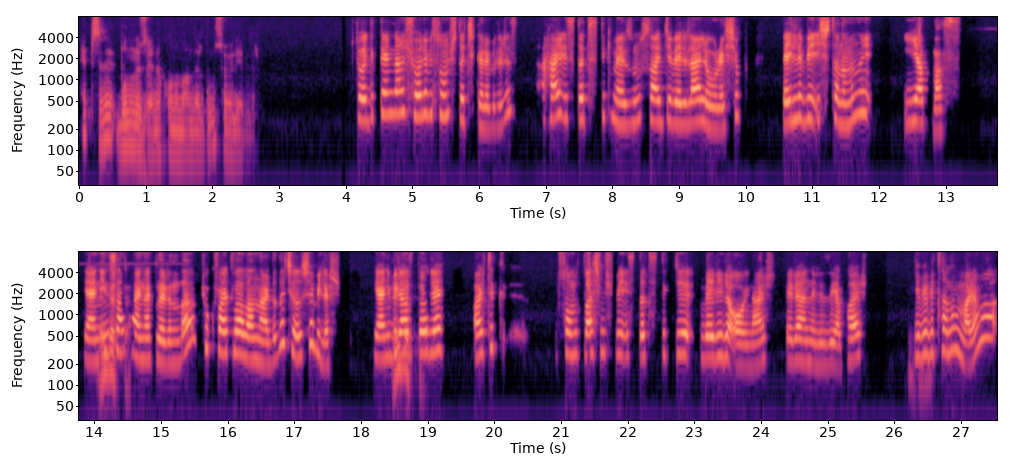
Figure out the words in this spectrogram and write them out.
hepsini bunun üzerine konumlandırdığımı söyleyebilirim. Söylediklerinden şöyle bir sonuç da çıkarabiliriz. Her istatistik mezunu sadece verilerle uğraşıp belli bir iş tanımını yapmaz. Yani Elbette. insan kaynaklarında çok farklı alanlarda da çalışabilir. Yani biraz Elbette. böyle artık somutlaşmış bir istatistikçi veriyle oynar, veri analizi yapar gibi bir tanım var ama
